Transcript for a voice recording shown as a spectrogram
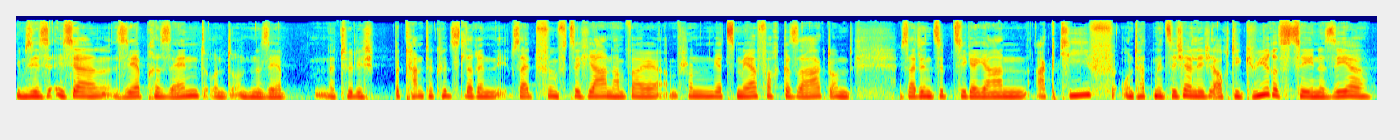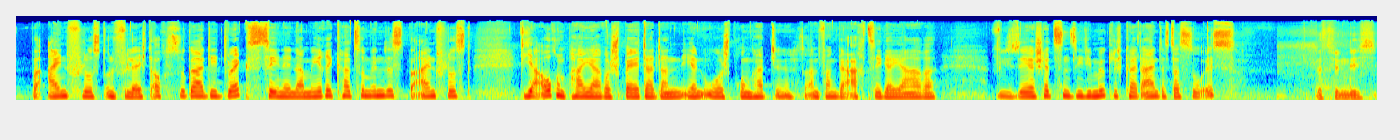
Sie ist ja sehr präsent und, und eine sehr natürlich bekannte Künstlerin. Seit 50 Jahren haben wir schon jetzt mehrfach gesagt und seit den 70er Jahren aktiv und hat mit sicherlich auch die queere Szene sehr beeinflusst und vielleicht auch sogar die Drag-Szene in Amerika zumindest beeinflusst, die ja auch ein paar Jahre später dann ihren Ursprung hat, so Anfang der 80er Jahre. Wie sehr schätzen Sie die Möglichkeit ein, dass das so ist? Das finde ich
